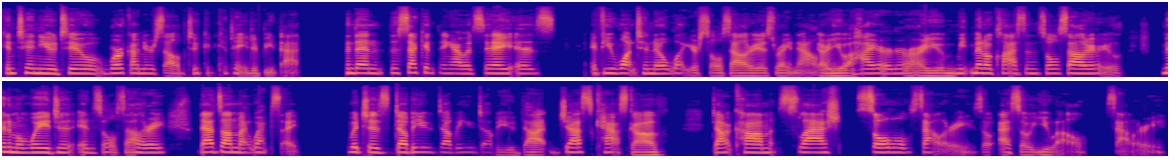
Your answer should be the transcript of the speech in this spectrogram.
continue to work on yourself to continue to be that. And then the second thing I would say is if you want to know what your soul salary is right now, are you a higher earner? Are you middle class in soul salary? Are you minimum wage in soul salary? That's on my website, which is www.jesskaskov.com slash soul salary. So S O U L salary.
